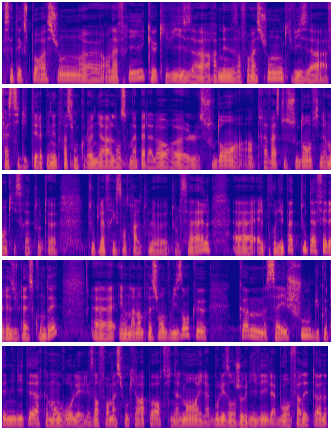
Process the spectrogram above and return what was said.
cette exploration euh, en Afrique qui vise à ramener des informations, qui vise à faciliter la pénétration coloniale dans ce qu'on appelle alors euh, le Soudan, un très vaste Soudan finalement qui serait toute, euh, toute l'Afrique centrale, tout le, tout le Sahel, elle produit pas tout à fait les résultats escomptés. et on a l'impression en vous lisant que comme ça échoue du côté militaire, comme en gros les, informations qu'il rapporte, finalement, il a beau les enjeux Olivier, il a beau en faire des tonnes,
